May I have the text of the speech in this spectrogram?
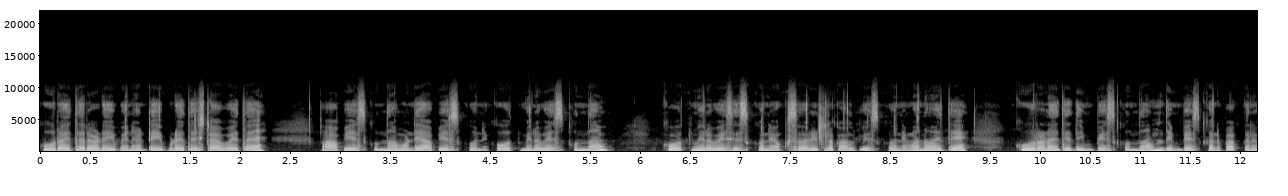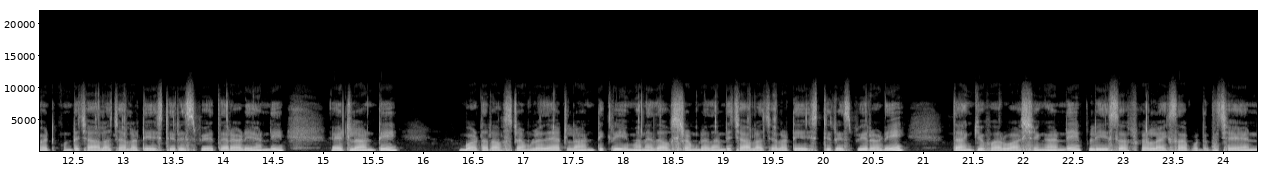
కూర అయితే రెడీ అయిపోయినట్టే. ఇప్పుడైతే స్టవ్ అయితే ఆపేసుకుందామండి. ఆపేసుకొని కొత్తిమీర వేసుకుందాం. కొత్తిమీర వేసేసుకొని ఒకసారి ఇట్లా కలిపేసుకొని మనం అయితే కూరను అయితే దింపేసుకుందాం. దింపేసుకొని పక్కన పెట్టుకుంటే చాలా చాలా టేస్టీ రెసిపీ అయితే రెడీ అండి. ఎట్లాంటి బటర్ అవసరం లేదు ఎట్లాంటి క్రీమ్ అనేది అవసరం లేదండి. చాలా చాలా tasty recipe ready. Thank you for watching అండి. ప్లీజ్ సబ్స్క్రైబ్ లైక్ సపోర్ట్ అయితే చేయండి.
